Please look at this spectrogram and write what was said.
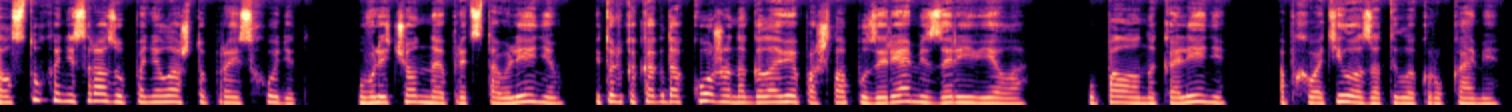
Толстуха не сразу поняла, что происходит. Увлеченная представлением, и только когда кожа на голове пошла пузырями, заревела. Упала на колени обхватила затылок руками.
